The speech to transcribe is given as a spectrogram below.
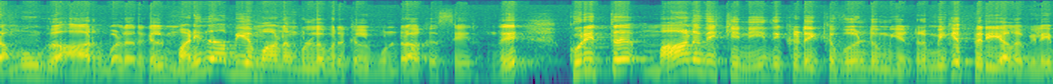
சமூக ஆர்வலர்கள் மனிதாபியமானம் உள்ளவர்கள் ஒன்றாக சேர்ந்து குறித்த மாணவிக்கு நீதி கிடைக்க வேண்டும் என்று மிகப்பெரிய அளவிலே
